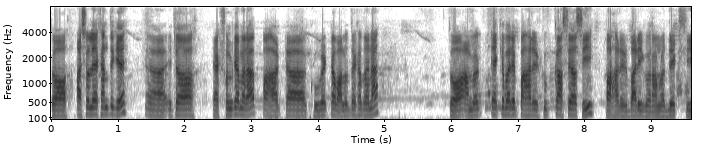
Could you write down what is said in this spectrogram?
তো আসলে এখান থেকে এটা অ্যাকশন ক্যামেরা পাহাড়টা খুব একটা ভালো দেখা যায় না। তো আমরা একেবারে পাহাড়ের খুব কাছে আছি, পাহাড়ের বাড়িঘর আমরা দেখছি।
